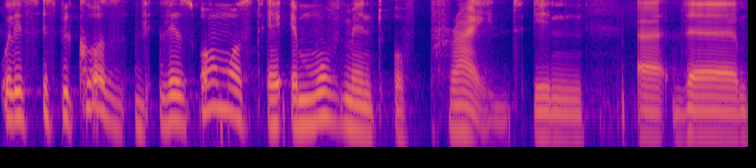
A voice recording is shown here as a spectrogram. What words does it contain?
Well, it's, it's because th- there's almost a, a movement of pride in uh, the,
